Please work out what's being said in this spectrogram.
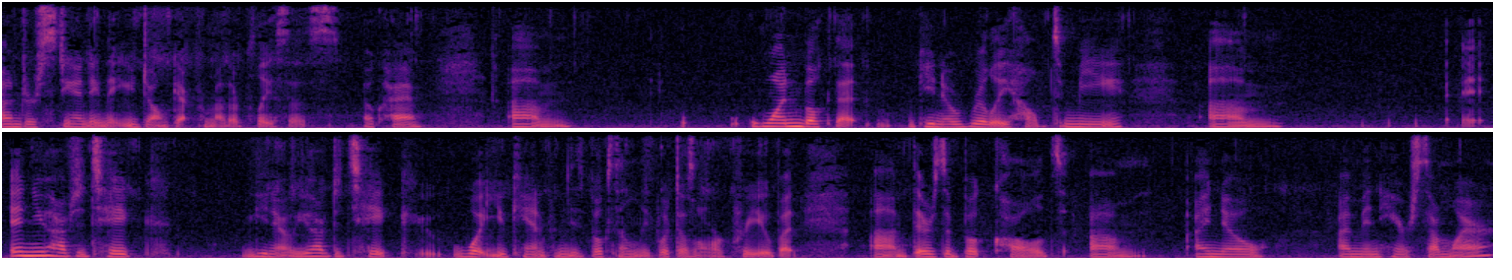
understanding that you don't get from other places. Okay, um, one book that you know really helped me, um, and you have to take you know, you have to take what you can from these books and leave what doesn't work for you. But um, there's a book called um, I Know I'm in Here Somewhere.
